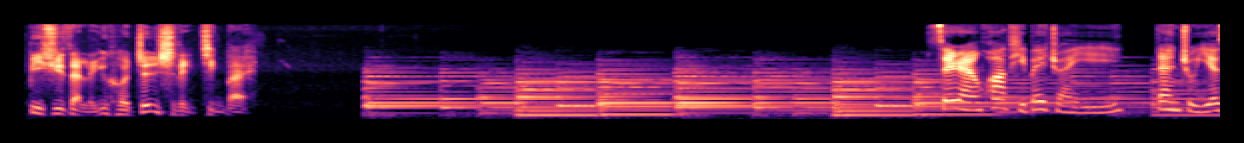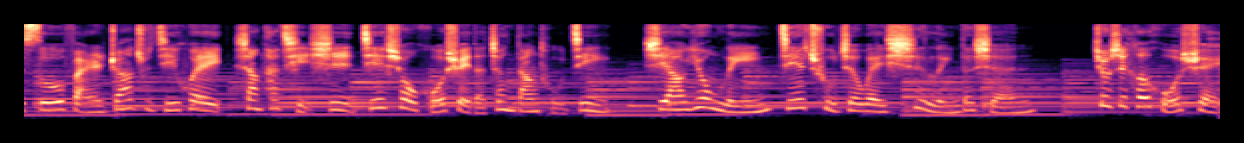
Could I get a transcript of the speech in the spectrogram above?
必须在灵和真实里敬拜。虽然话题被转移，但主耶稣反而抓住机会向他启示接受活水的正当途径，是要用灵接触这位是灵的神，就是喝活水，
